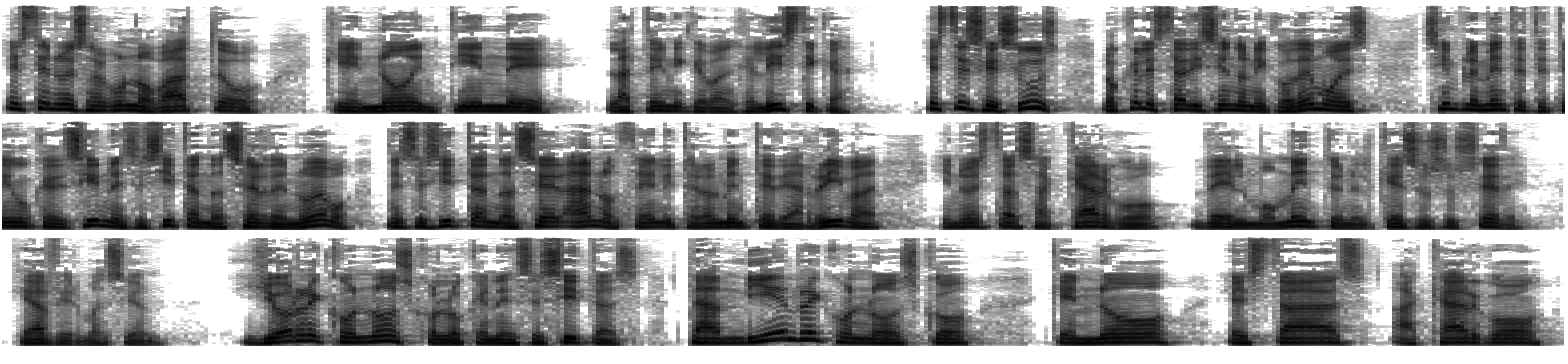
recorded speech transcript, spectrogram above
Este no es algún novato que no entiende la técnica evangelística. Este es Jesús. Lo que él está diciendo a Nicodemo es, simplemente te tengo que decir, necesitan nacer de nuevo, necesitan nacer anocen, literalmente de arriba, y no estás a cargo del momento en el que eso sucede. ¡Qué afirmación! Yo reconozco lo que necesitas. También reconozco que no estás a cargo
